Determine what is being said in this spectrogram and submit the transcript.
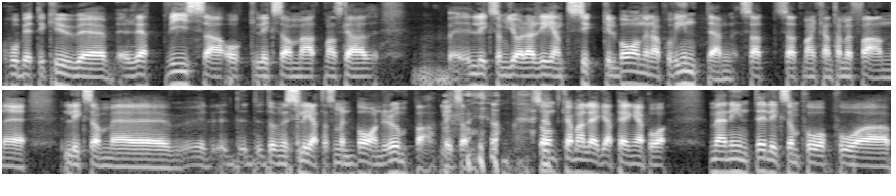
hbtq-rättvisa och liksom att man ska eh, liksom göra rent cykelbanorna på vintern så att, så att man kan ta med fan eh, liksom eh, de är sleta som en barnrumpa liksom. Sånt kan man lägga pengar på. Men inte liksom på, på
